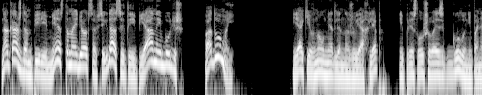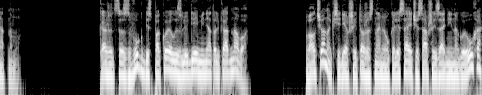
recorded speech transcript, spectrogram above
На каждом пире место найдется, всегда сытый и пьяный будешь. Подумай. Я кивнул, медленно жуя хлеб и прислушиваясь к гулу непонятному. Кажется, звук беспокоил из людей меня только одного. Волчонок, сидевший тоже с нами у колеса и чесавший задней ногой ухо,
